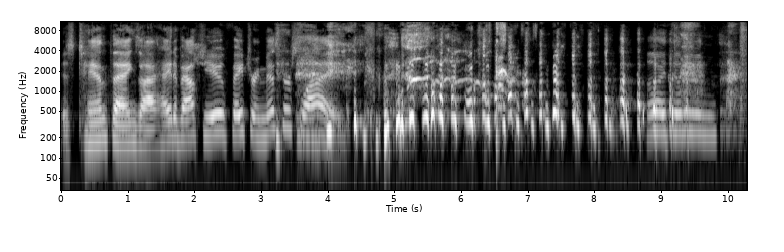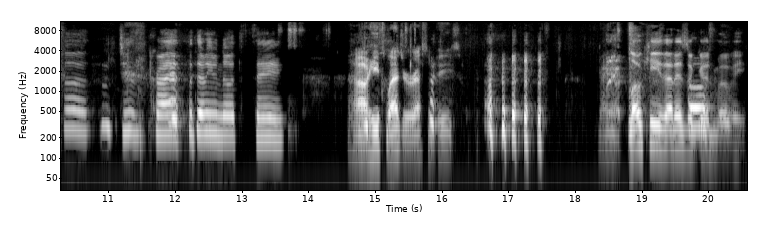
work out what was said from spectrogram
is 10 things i hate about you featuring mr slade i don't even oh, jesus christ i don't even know what to say Oh, Heath Ledger, rest in peace. Man, low-key that is a good movie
